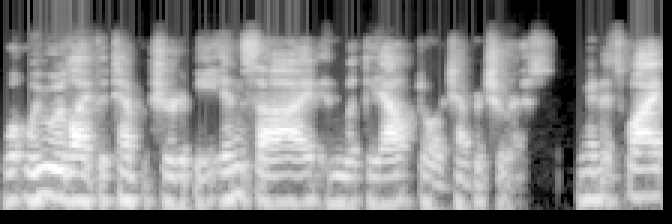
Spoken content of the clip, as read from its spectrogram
what we would like the temperature to be inside and what the outdoor temperature is. I mean, it's why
